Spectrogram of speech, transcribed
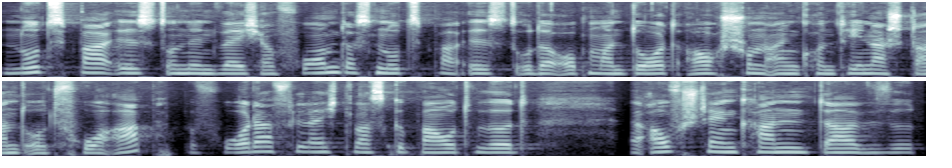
nutzbar ist und in welcher Form das nutzbar ist oder ob man dort auch schon einen Containerstandort vorab, bevor da vielleicht was gebaut wird, aufstellen kann. Da wird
